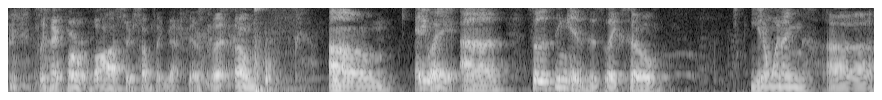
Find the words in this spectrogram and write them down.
it's like my former boss or something back there. But um, um, anyway, uh, so the thing is, is like, so, you know, when I'm, uh,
